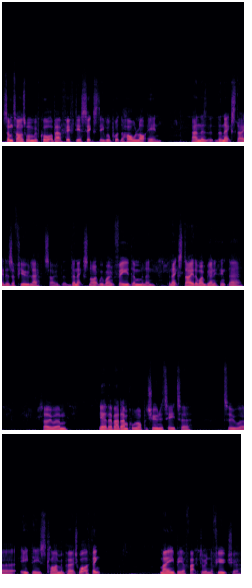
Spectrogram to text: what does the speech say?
sometimes when we've caught about 50 or 60, we'll put the whole lot in. And the next day there's a few left. So the, the, next night we won't feed them and then the next day there won't be anything there. So um, yeah, they've had ample opportunity to to uh, eat these climbing perch. What I think may be a factor in the future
